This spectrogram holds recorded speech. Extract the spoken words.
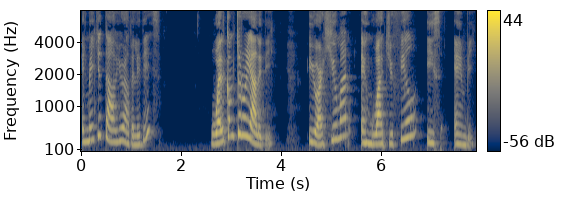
and make you doubt your abilities? Welcome to reality. You are human, and what you feel is envy.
